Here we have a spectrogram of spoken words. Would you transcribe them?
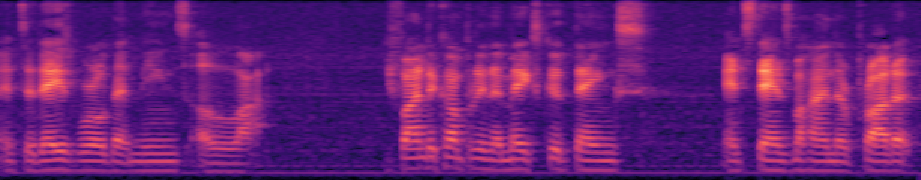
in today's world, that means a lot. You find a company that makes good things and stands behind their product,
